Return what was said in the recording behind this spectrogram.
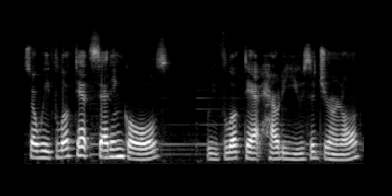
So we've looked at setting goals, we've looked at how to use a journal,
